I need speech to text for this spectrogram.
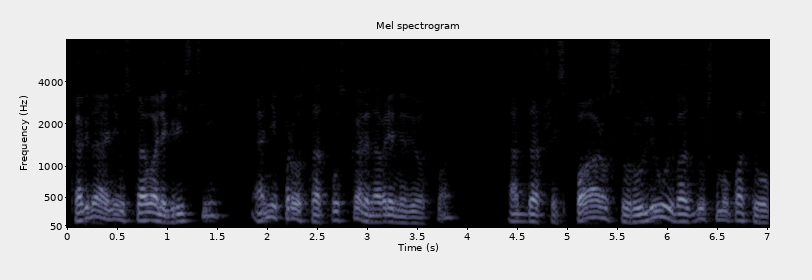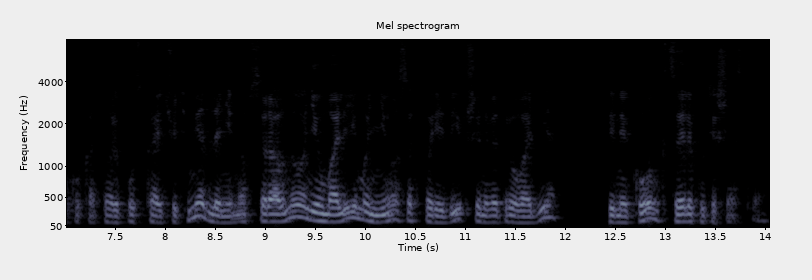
Когда они уставали грести, они просто отпускали на время весла, отдавшись парусу, рулю и воздушному потоку, который, пускай чуть медленнее, но все равно неумолимо нес их по на ветру воде прямиком к цели путешествия.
